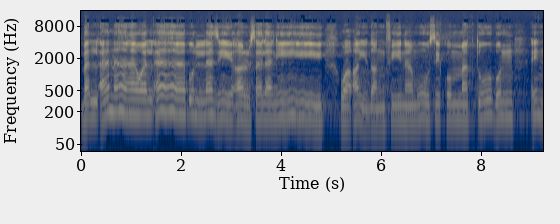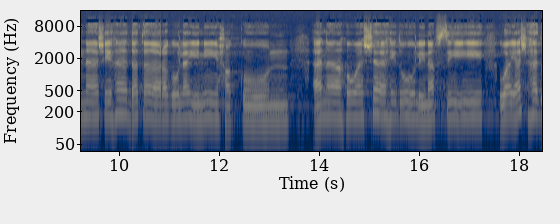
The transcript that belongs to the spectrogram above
بل أنا والآب الذي أرسلني. وأيضا في ناموسكم مكتوب إن شهادة رجلين حق أنا هو الشاهد لنفسي ويشهد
